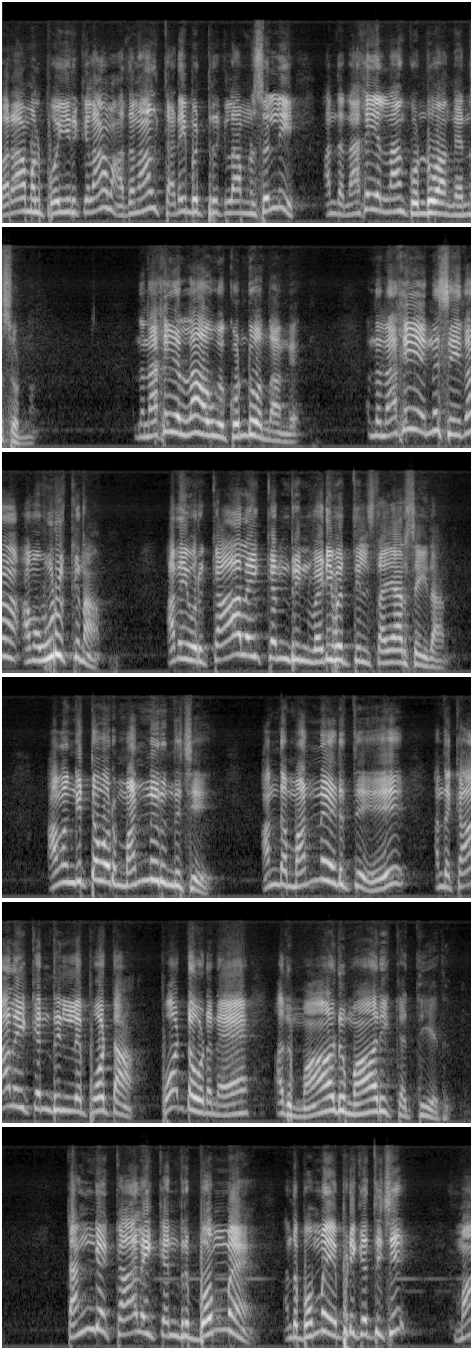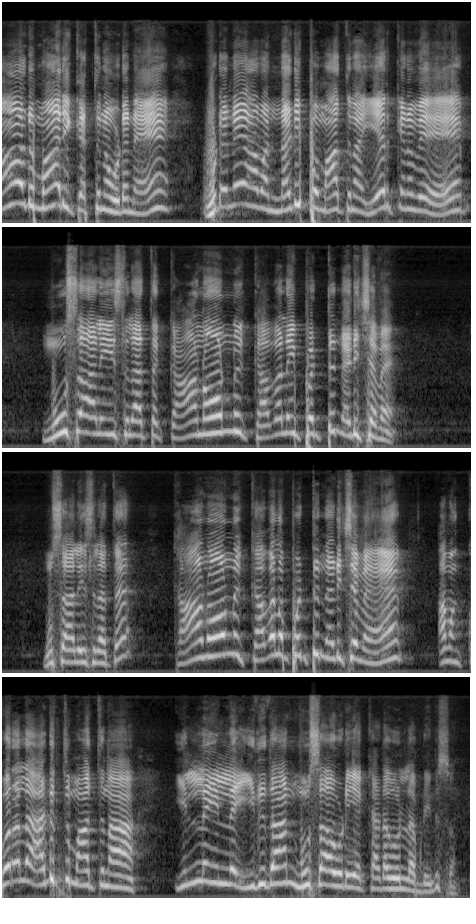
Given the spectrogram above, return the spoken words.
வராமல் போயிருக்கலாம். அதனால் தடைபெற்றிருக்கலாம்னு சொல்லி அந்த நகையெல்லாம் கொண்டு வாங்கன்னு சொன்னான். அந்த நகையெல்லாம் அவங்க கொண்டு வந்தாங்க. அந்த நகையை என்ன செய்தான்? அவன் உருக்குனான். அதை ஒரு காளைக்கன்றின் வடிவத்தில் தயார் செய்தான். அவங்கிட்ட ஒரு மண் இருந்துச்சு. அந்த மண்ணை எடுத்து அந்த காளைக்கன்றில் போட்டான். போட்ட உடனே அது மாடு மாறி கத்தியது. தங்க காளைக்கன்று பொம்மை. அந்த பொம்மை எப்படி கத்துச்சு? மாடு மாறி கத்தின உடனே உடனே அவன் நடிப்பை மாத்தினான். ஏற்கனவே மூசா அலி இஸ்லாத்தை காணோன்னு கவலைப்பட்டு நடித்தவன் மூசா அலி இஸ்லாத்தை காணோன்னு கவலைப்பட்டு நடித்தவன் அவன் குரலை அடுத்து மாற்றினான் இல்லை இல்லை இதுதான் மூசாவுடைய கடவுள் அப்படின்னு சொன்னான்.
